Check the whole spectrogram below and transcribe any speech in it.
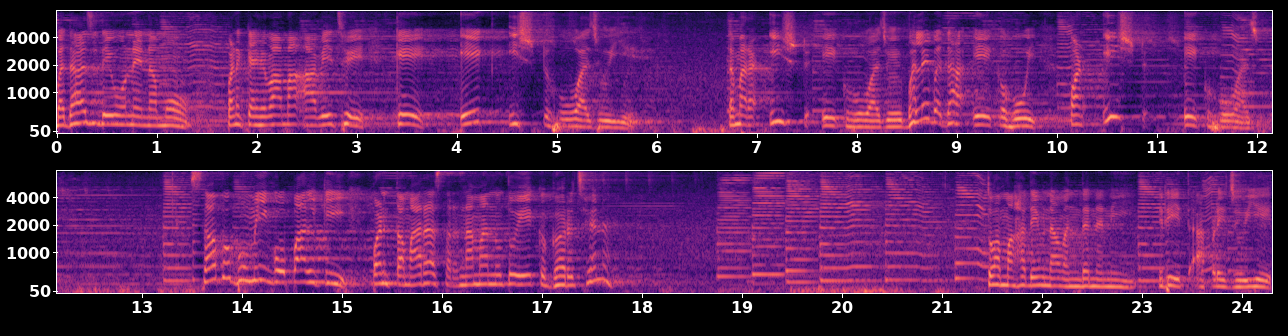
બધા જ દેવોને નમો, પણ કહેવામાં આવે છે કે એક ઈષ્ટ હોવા જોઈએ. તમારા ઈષ્ટ એક હોવા જોઈએ. ભલે બધા એક હોય, પણ ઈષ્ટ એક હોવા જોઈએ. સબ ભૂમિ ગોપાલ પણ તમારા સરનામાનું તો એક ઘર છે ને? તો આ મહાદેવના વંદનની રીત આપણે જોઈએ.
